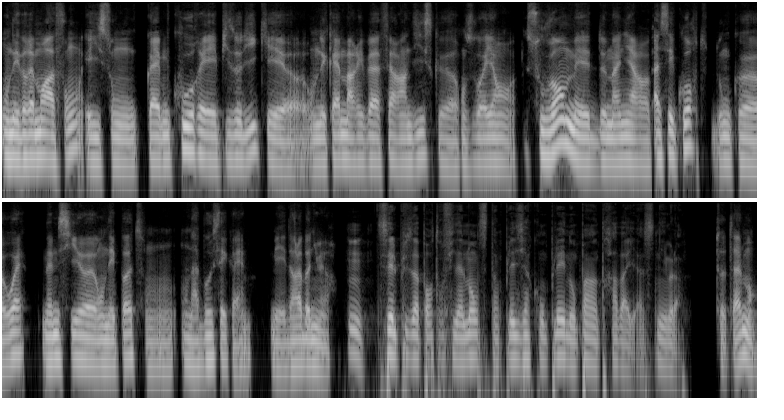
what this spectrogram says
on est vraiment à fond et ils sont quand même courts et épisodiques et on est quand même arrivé à faire un disque en se voyant souvent mais de manière assez courte. Donc ouais, même si on est potes, on, a bossé quand même, mais dans la bonne humeur. Hmm, c'est le plus important finalement, c'est un plaisir complet, non pas un travail à ce niveau-là. Totalement.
